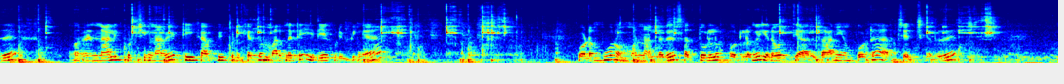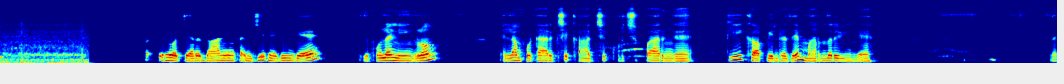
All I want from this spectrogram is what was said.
இது. ஒரு ரெண்டு நாளைக்கு குடிச்சிங்கனாவே டீ காஃபி குடிக்கிறத மறந்துட்டு இதையே குடிப்பீங்க. உடம்பும் ரொம்ப நல்லது. சத்துள்ள பொருளுங்க. இருபத்தி ஆறு தானியம் போட்டு அரைச்சி வச்சுக்கிறது. இருபத்தி ஆறு தானியம் கஞ்சி ரெடிங்க. இது போல் நீங்களும் எல்லாம் போட்டு அரைச்சி காய்ச்சி குடிச்சு பாருங்கள் டீ காப்பின்றதே மறந்துடுவீங்க. இந்த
